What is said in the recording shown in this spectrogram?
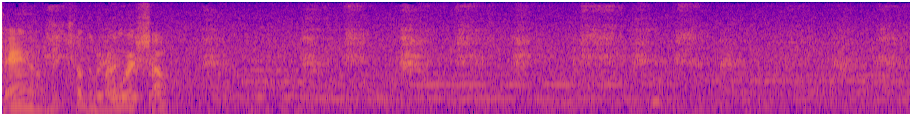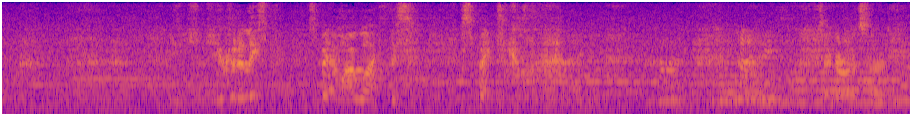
Damn, they killed him right in the shower. You, you could at least spare my wife this spectacle. Take her outside.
